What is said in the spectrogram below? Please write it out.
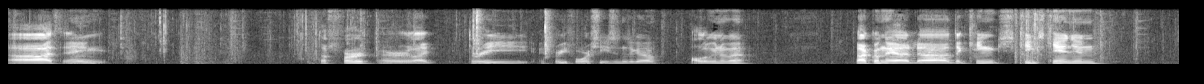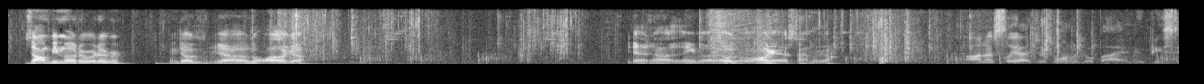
Uh, I think the first or like three, three, four seasons ago, Halloween event. Back when they had uh, the Kings Kings Canyon zombie mode or whatever. I think that was yeah, that was a while ago. Yeah, now that I think about it, that was a long ass time ago. Honestly, I just want to go buy a new PC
